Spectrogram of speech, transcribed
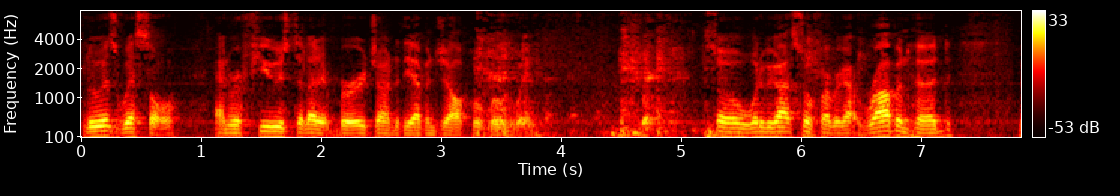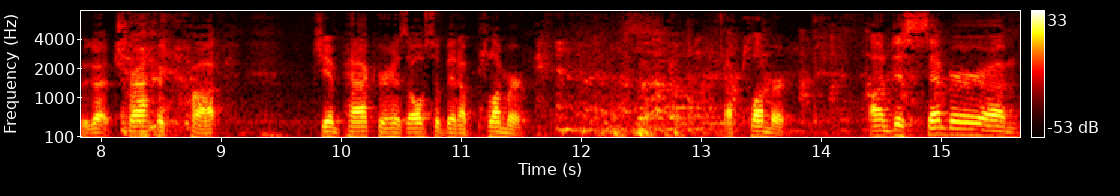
blew his whistle, and refused to let it merge onto the evangelical roadway. So, what do we got so far? We got Robin Hood, we got traffic cop. Jim Packer has also been a plumber. a plumber. On December um,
